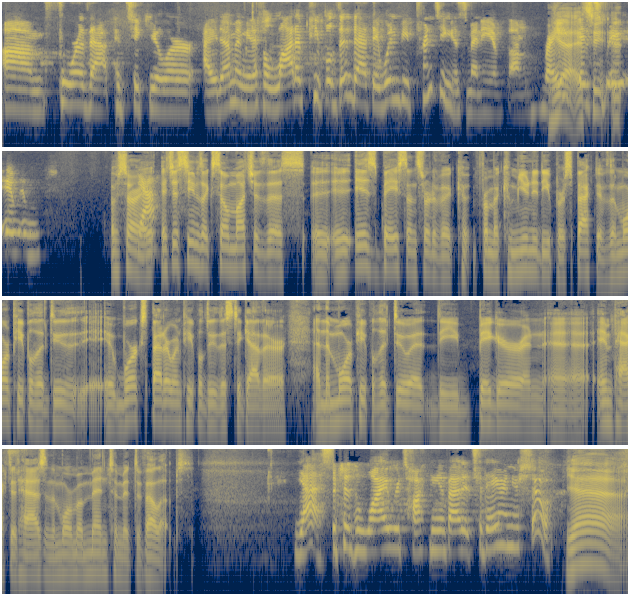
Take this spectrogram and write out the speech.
um, for that particular item. I mean, if a lot of people did that, they wouldn't be printing as many of them, right? Yeah, it's- It's- it- it- it- Oh, sorry. Yeah. It, it just seems like so much of this i- i- is based on sort of a from a community perspective. The more people that do it works better when people do this together, and the more people that do it, the bigger and uh, impact it has, and the more momentum it develops. yes, which is why we're talking about it today on your show. Yeah.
